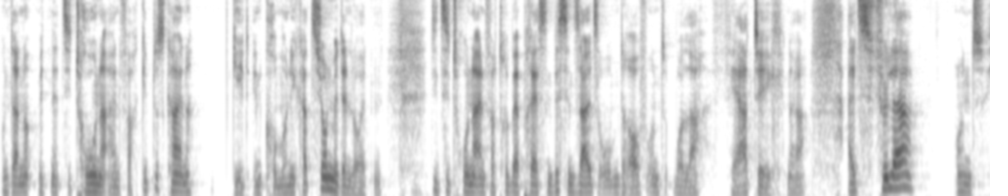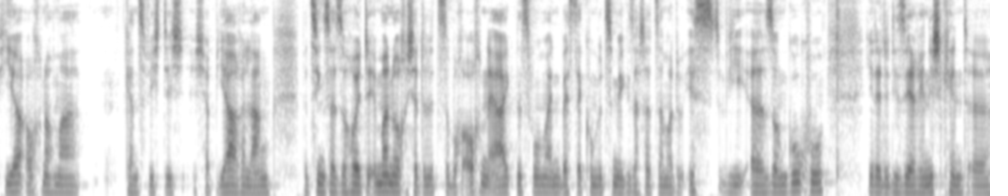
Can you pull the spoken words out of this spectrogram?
und dann noch mit einer Zitrone einfach. Gibt es keine? Geht in Kommunikation mit den Leuten. Die Zitrone einfach drüber pressen, ein bisschen Salz oben drauf und voila, fertig. Ne? Als Füller und hier auch nochmal ganz wichtig, ich habe jahrelang, beziehungsweise heute immer noch, ich hatte letzte Woche auch ein Ereignis, wo mein bester Kumpel zu mir gesagt hat, sag mal, du isst wie äh, Son Goku. Jeder, der die Serie nicht kennt, äh,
